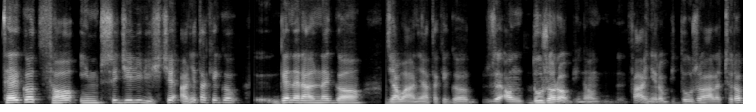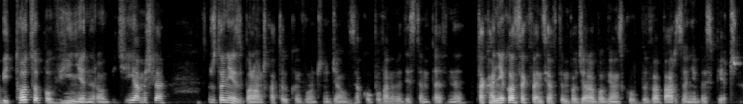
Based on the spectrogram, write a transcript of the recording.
tego, co im przydzieliliście, a nie takiego y, generalnego działania, takiego, że on dużo robi. No fajnie, robi dużo, ale czy robi to, co powinien robić? I ja myślę, że to nie jest bolączka tylko i wyłącznie działów zakupów, a nawet jestem pewny. Taka niekonsekwencja w tym podziale obowiązków bywa bardzo niebezpieczna.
